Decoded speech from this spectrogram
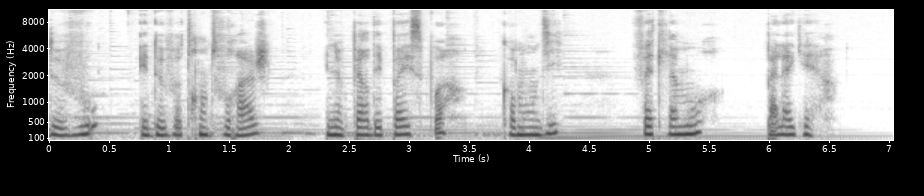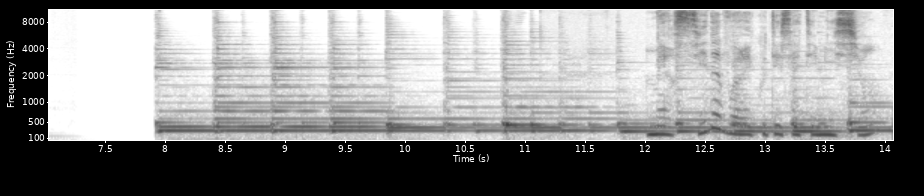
de vous et de votre entourage et ne perdez pas espoir. Comme on dit, faites l'amour, pas la guerre. Merci d'avoir écouté cette émission.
